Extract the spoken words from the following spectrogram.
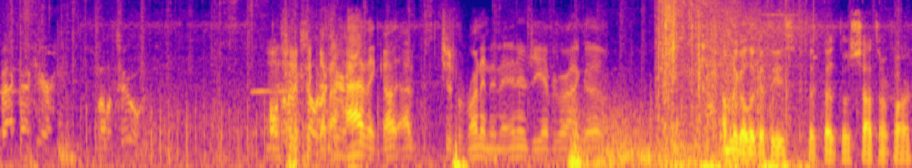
Backpack here. Level two. I should have picked up a Accelerator. havoc. I, I'm just running into energy everywhere I go. I'm gonna go look at these. That, that, those shots aren't far.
